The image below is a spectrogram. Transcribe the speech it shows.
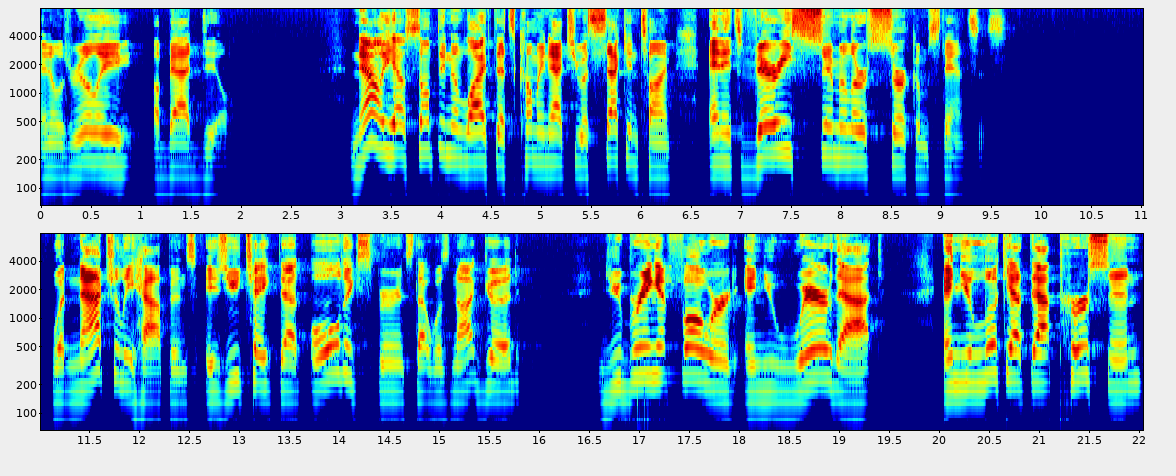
and it was really a bad deal. Now you have something in life that's coming at you a second time, and it's very similar circumstances. What naturally happens is you take that old experience that was not good, you bring it forward, and you wear that and you look at that person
